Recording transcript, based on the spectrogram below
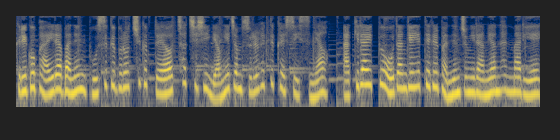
그리고 바이라바는 보스급으로 취급되어 처치 시 명예 점수를 획득할 수 있으며 아키라이프 5단계 혜택을 받는 중이라면 한 마리에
